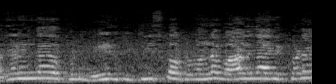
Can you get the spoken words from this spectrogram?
అదనంగా ఇప్పుడు మీరు తీసుకోవటం వల్ల వాళ్ళ దానికి కూడా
